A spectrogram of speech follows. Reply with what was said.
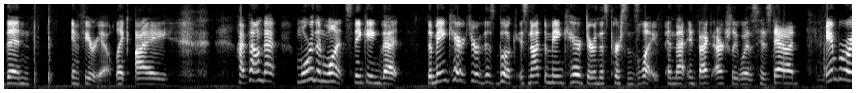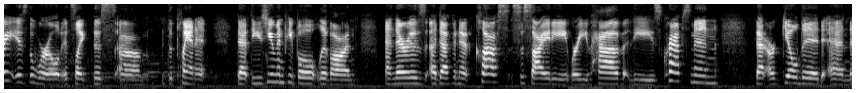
than Emphyrio. Like I I found that more than once thinking that the main character of this book is not the main character in this person's life and that in fact actually was his dad. Ambroy is the world. It's like this um the planet that these human people live on and there is a definite class society where you have these craftsmen that are gilded and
